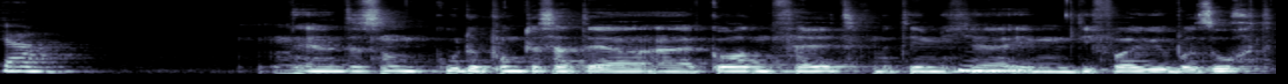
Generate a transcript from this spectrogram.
ja, ja, das ist ein guter Punkt. Das hat der äh, Gordon Feld, mit dem ich mhm. eben die Folge über Sucht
